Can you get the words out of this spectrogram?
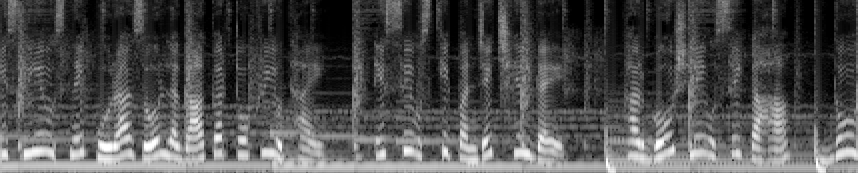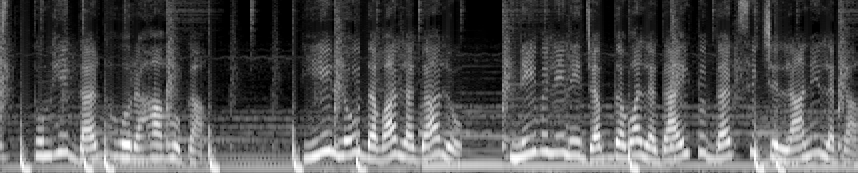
इसलिए उसने पूरा ज़ोर लगाकर टोकरी उठाई। इससे उसके पंजे छिल गए। खरगोश ने उससे कहा, दोस्त, तुम्हें दर्द हो रहा होगा। ये लो दवा लगा लो। नेवले ने जब दवा लगाई तो दर्द से चिल्लाने लगा।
